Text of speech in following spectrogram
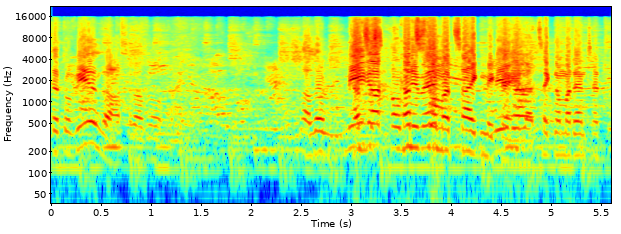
tätowieren lassen. Also, also mega Kannst du- kannst du Kompliment. noch mal zeigen, Michaela? Zeig nochmal dein Tattoo.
